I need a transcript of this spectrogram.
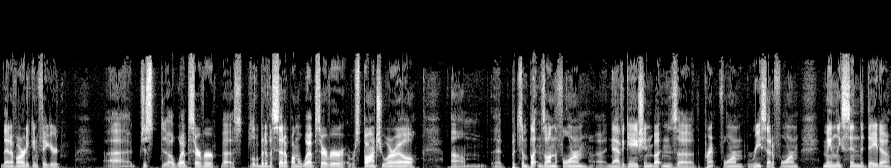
that I've already configured, uh, just a web server, a little bit of a setup on the web server, a response URL, um, uh, put some buttons on the form, uh, navigation buttons, uh, the print form, reset a form, mainly send the data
